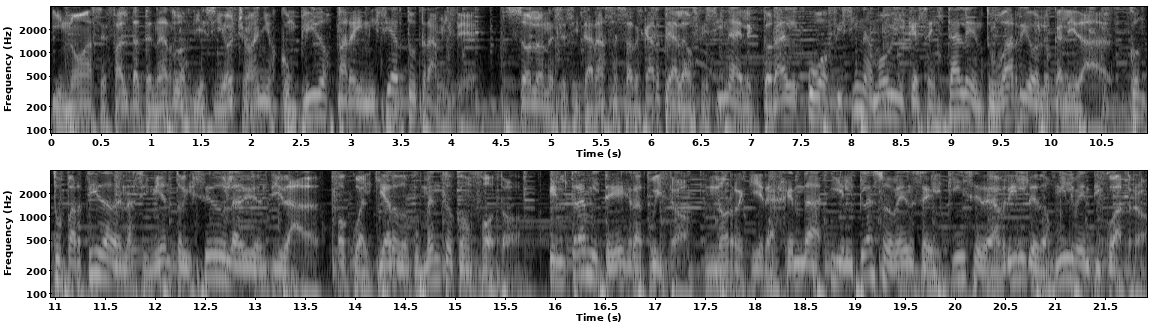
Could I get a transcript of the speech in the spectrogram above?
y no hace falta tener los 18 años cumplidos para iniciar tu trámite. Solo necesitarás acercarte a la oficina electoral u oficina móvil que se instale en tu barrio o localidad, con tu partida de nacimiento y cédula de identidad o cualquier documento con foto. El trámite es gratuito, no requiere agenda y el plazo vence el 15 de abril de 2024.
